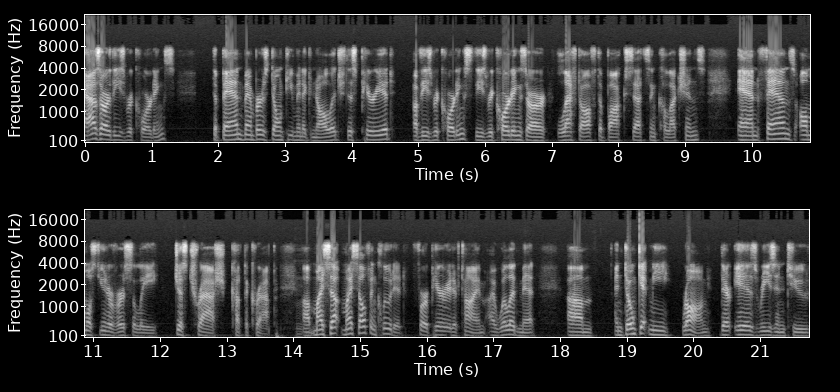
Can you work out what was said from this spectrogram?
as are these recordings. The band members don't even acknowledge this period of these recordings. These recordings are left off the box sets and collections, and fans almost universally just trash cut the crap. Uh, myself, myself included, for a period of time, I will admit. Um, and don't get me wrong, there is reason to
